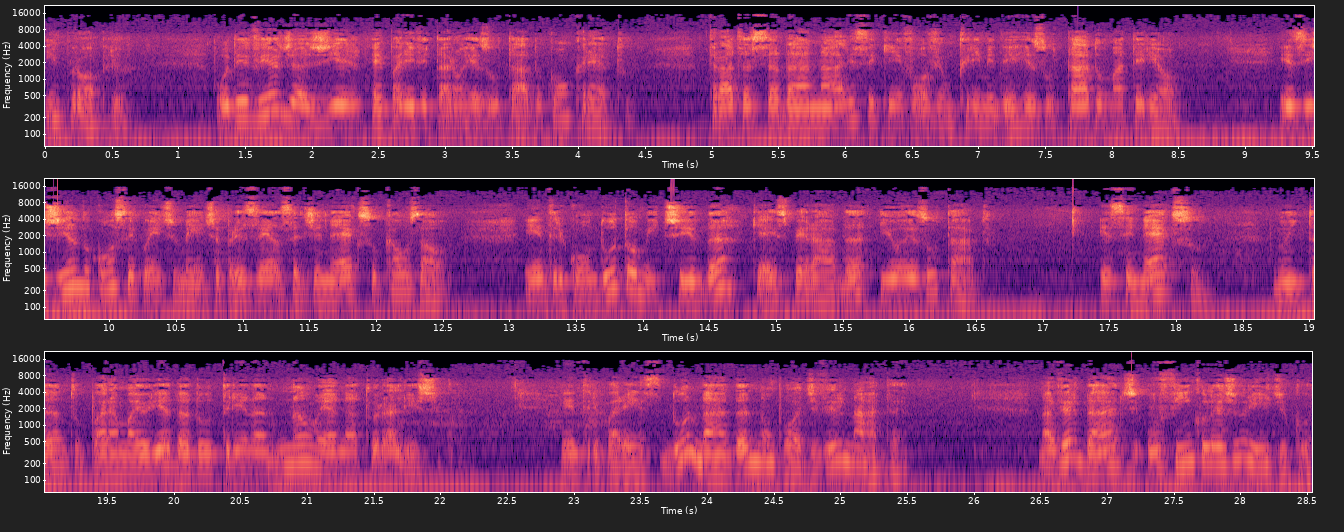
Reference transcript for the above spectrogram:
impróprio. O dever de agir é para evitar um resultado concreto. Trata-se da análise que envolve um crime de resultado material, exigindo consequentemente a presença de nexo causal entre conduta omitida, que é esperada, e o resultado. Esse nexo, no entanto, para a maioria da doutrina não é naturalístico. Entre parênteses, do nada não pode vir nada. Na verdade, o vínculo é jurídico.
